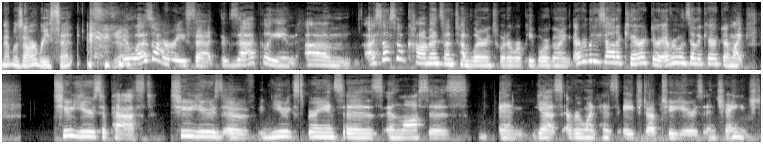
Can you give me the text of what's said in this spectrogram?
That was our reset. Yeah. It was our reset, exactly. And um, I saw some comments on Tumblr and Twitter where people were going, "Everybody's out of character. Everyone's out of character." I'm like, two years have passed. Two years of new experiences and losses, and yes, everyone has aged up two years and changed.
